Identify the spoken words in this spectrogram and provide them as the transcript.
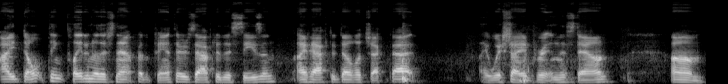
I don't think played another snap for the Panthers after this season. I'd have to double check that. I wish I had written this down. Um,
